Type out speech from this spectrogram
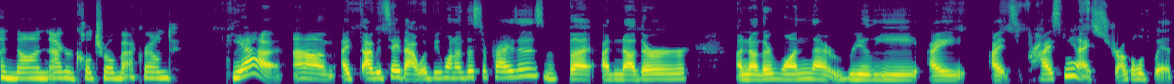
a non-agricultural background? Yeah um, I, I would say that would be one of the surprises but another another one that really i it surprised me and I struggled with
